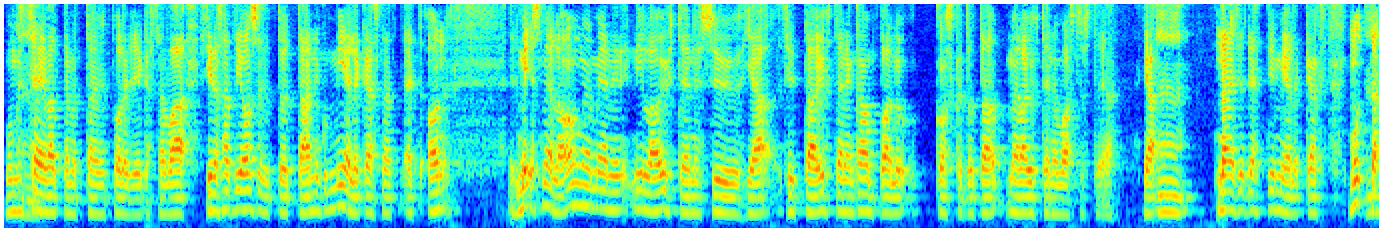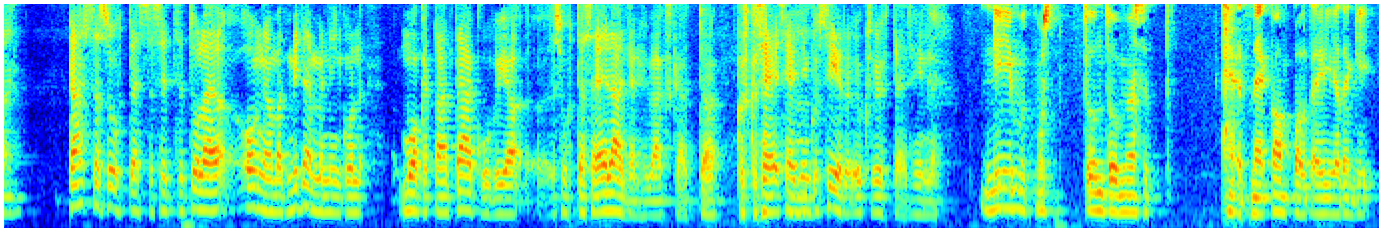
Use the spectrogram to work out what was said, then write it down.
Mun mielestä mm. se ei välttämättä toimi politiikassa, vaan siinä saatiin osoitettu, että tämä on niin kuin mielekästä, että- on että jos meillä on ongelmia, niin niillä on yhteinen syy ja sitten tämä yhteinen kamppailu, koska tota, meillä on yhteinen vastustaja. Ja Mm. näin se tehtiin mielekkääksi. Mutta mm. tässä suhteessa sitten se tulee ongelma, että miten me niin kun muokataan tämä kuvio suhteessa eläinten hyväksikäyttöön, koska se, se ei mm. niin kuin siirry yksi yhteen sinne. Niin, mutta musta tuntuu myös, että, että ne kamppailut ei jotenkin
